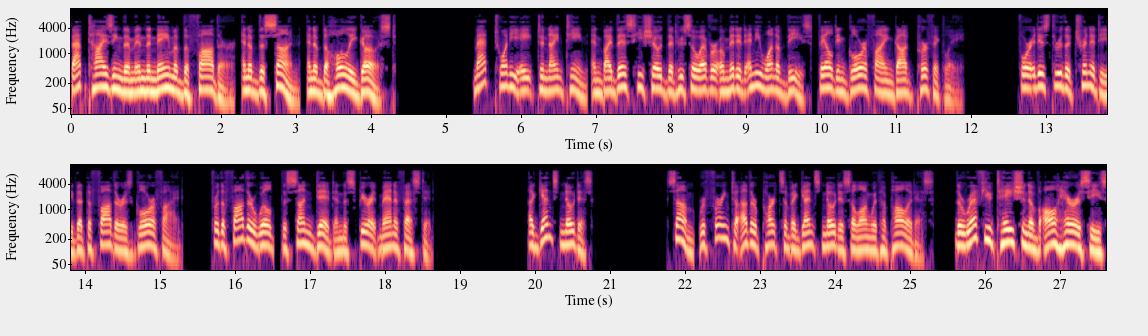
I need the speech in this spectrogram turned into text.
baptizing them in the name of the Father, and of the Son, and of the Holy Ghost." Matt 28–19 and by this he showed that whosoever omitted any one of these, failed in glorifying God perfectly. For it is through the Trinity that the Father is glorified. For the Father willed, the Son did and the Spirit manifested. Against Noetus Some, referring to other parts of Against Noetus along with Hippolytus, "...the refutation of all heresies,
